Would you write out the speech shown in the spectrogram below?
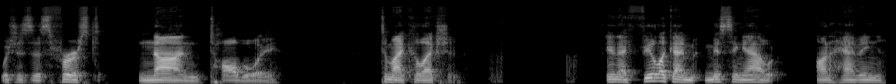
which is his first non tall boy, to my collection. And I feel like I'm missing out on having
